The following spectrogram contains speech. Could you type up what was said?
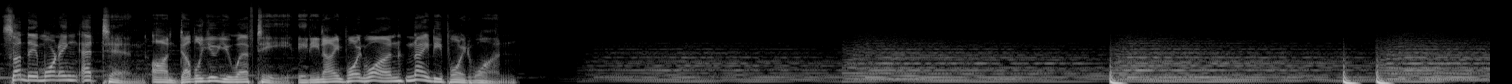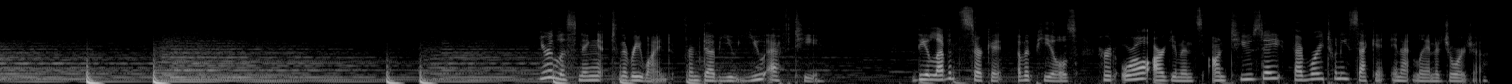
Sunday morning at 10 on WUFT 89.1, 90.1. listening to The Rewind from WUFT. The 11th Circuit of Appeals heard oral arguments on Tuesday, February 22nd in Atlanta, Georgia.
